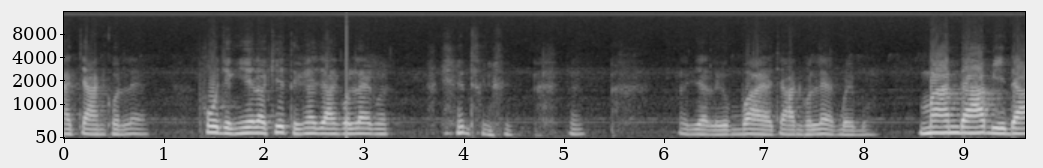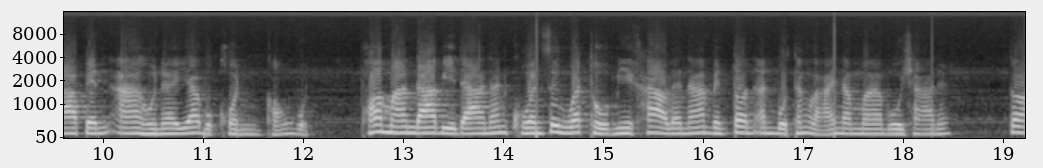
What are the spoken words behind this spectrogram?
อาจารย์คนแรก พูดอย่างนี้เราคิดถึงอาจารย์คนแรกไหมคิดถึง อย่าลืมไหว้อาจารย์คนแรกบ่อยๆมารดาบิดาเป็นอาหุเนยบุคคลของบุตร เพราะมารดาบิดานั้นควรซึ่งวัตถุมีข้าวและน้ำเป็นต้นอันบุตรทั้งหลายนำมาบูชาเนี่ยก็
